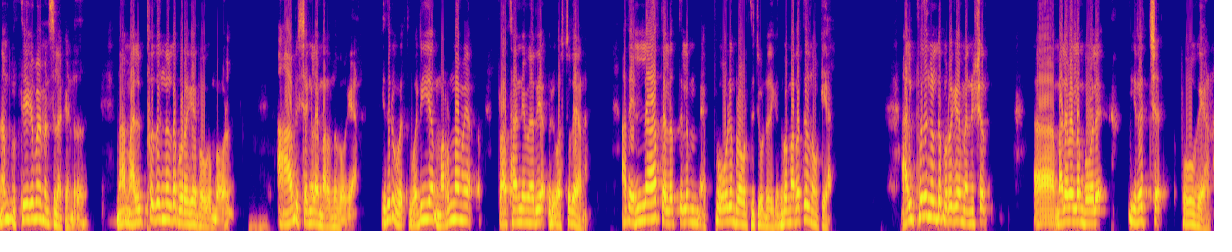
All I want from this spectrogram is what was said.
നാം പ്രത്യേകമായി മനസ്സിലാക്കേണ്ടത് നാം അത്ഭുതങ്ങളുടെ പുറകെ പോകുമ്പോൾ ആവശ്യങ്ങളെ മറന്നു പോവുകയാണ്. ഇതൊരു വലിയ മർമ്മമേ പ്രാധാന്യമേറിയ ഒരു വസ്തുതയാണ്. അത് എല്ലാ തലത്തിലും എപ്പോഴും പ്രവർത്തിച്ചുകൊണ്ടിരിക്കുന്നു. ഇപ്പൊ മതത്തിൽ നോക്കിയാൽ. അത്ഭുതങ്ങളുടെ പുറകെ മനുഷ്യർ മലവെള്ളം പോലെ ഇരച്ച് പോവുകയാണ്.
